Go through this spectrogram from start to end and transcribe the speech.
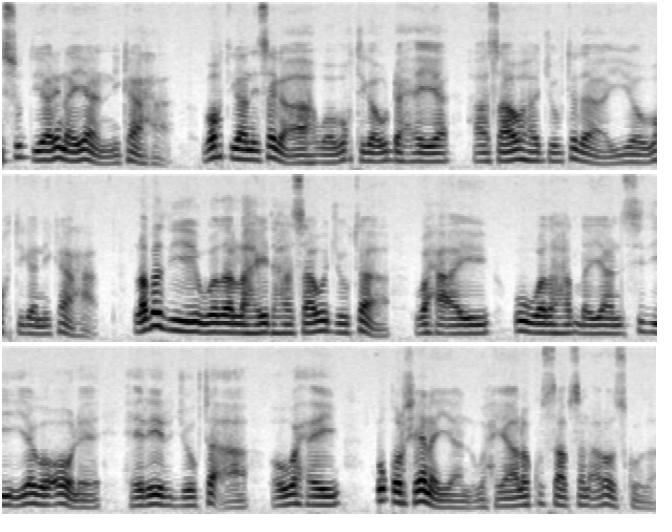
isu diyaarinayaan nikaaxa. Wakhtigan isaga ah waa wakhtiga u dhexeeya hasaawaha joogtada iyo wakhtiga nikaaxa. Labadii wada lahayd hasaawo joogto ah waxa ay u wada hadlayaan sidii iyaga oo leh xiriir joogto ah oo waxay u qorsheenayaan waxyaalo ku saabsan arooskooda.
